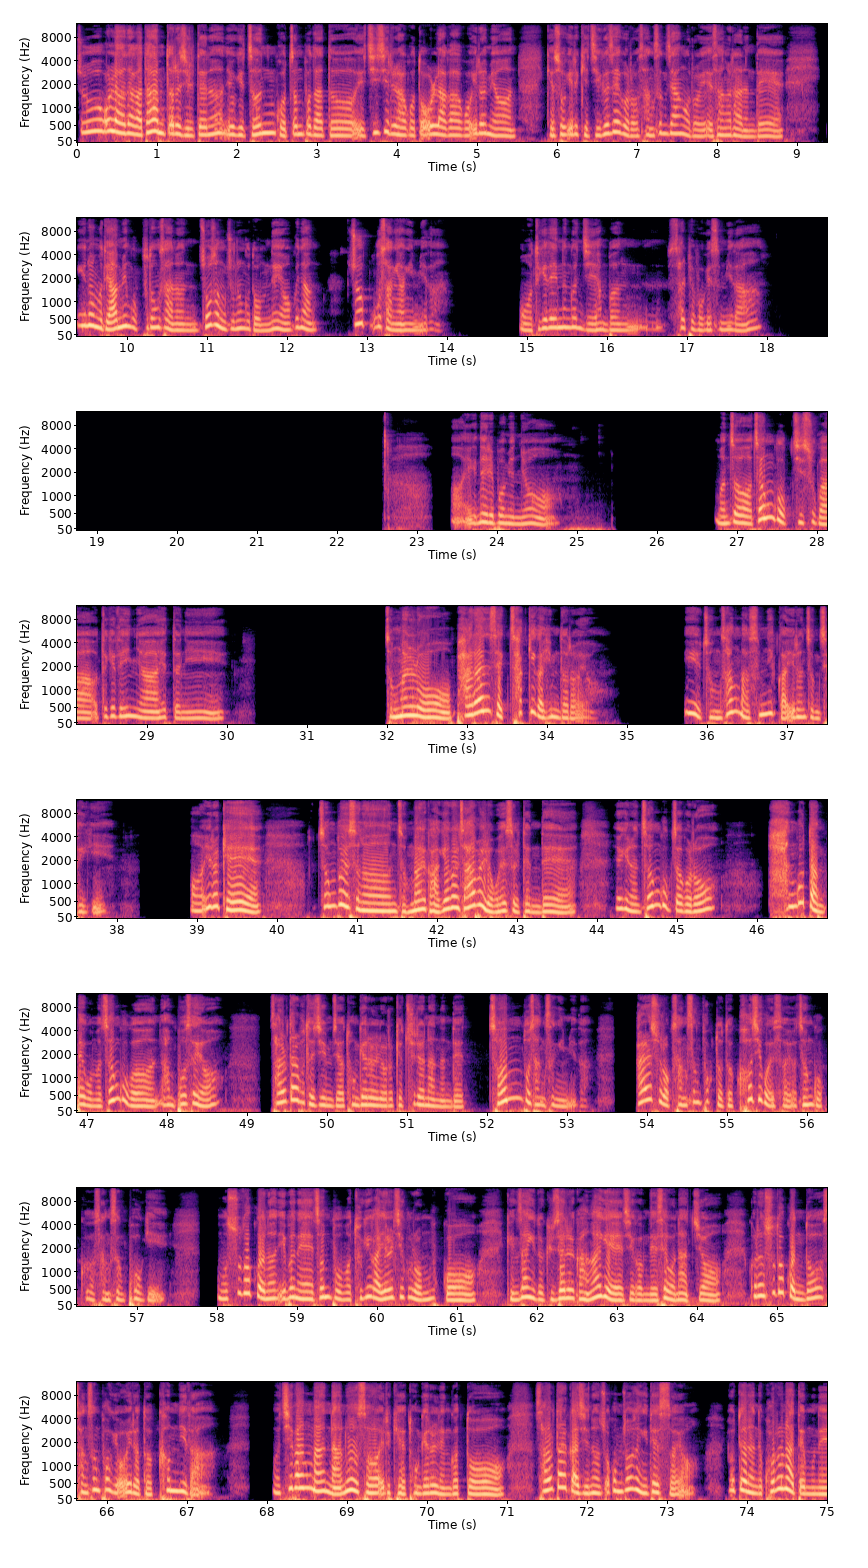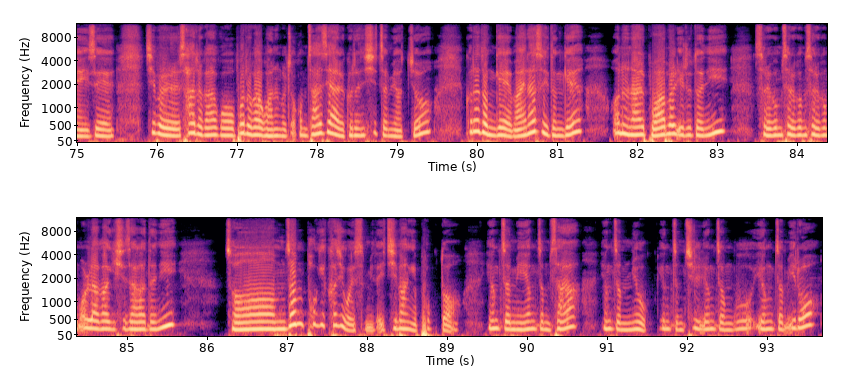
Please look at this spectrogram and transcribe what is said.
쭉 올라가다가 다음 떨어질 때는 여기 전 고점보다 더 지지를 하고 또 올라가고 이러면 계속 이렇게 지그재그로 상승장으로 예상을 하는데 이놈의 대한민국 부동산은 조정 주는 것도 없네요. 그냥 쭉 우상향입니다. 어, 떻게 되어 있는 건지 한번 살펴보겠습니다. 아, 여기 내려보면요. 먼저 전국 지수가 어떻게 돼 있냐 했더니 정말로 파란색 찾기가 힘들어요. 이 정상 맞습니까? 이런 정책이. 어, 이렇게 정부에서는 정말 가격을 잡으려고 했을 텐데 여기는 전국적으로 한 곳도 안 빼고 뭐 전국은 한번 보세요. 4월달부터 지금 제가 통계를 이렇게 추려놨는데 전부 상승입니다. 갈수록 상승폭도 더 커지고 있어요. 전국 그 상승폭이. 뭐 수도권은 이번에 전부 뭐 투기가 열지구로 묶고 굉장히 또 규제를 강하게 지금 내세워 놨죠. 그런 수도권도 상승폭이 오히려 더 큽니다. 뭐 지방만 나누어서 이렇게 통계를 낸 것도 4월달까지는 조금 조정이 됐어요. 이때는 코로나 때문에 이제 집을 사러 가고 보러 가고 하는 걸 조금 자제할 그런 시점이었죠. 그러던 게 마이너스이던 게 어느 날 보합을 이루더니 설금설금설금 올라가기 시작하더니 점점 폭이 커지고 있습니다. 이 지방의 폭도 0.2, 0.4, 0.6, 0.7, 0.9, 0.15,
